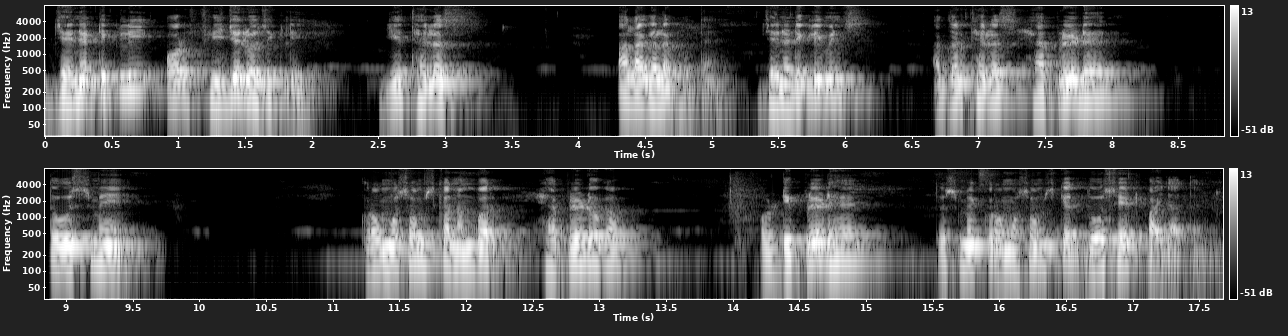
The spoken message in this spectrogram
जेनेटिकली और फिजियोलॉजिकली ये थैलस अलग अलग होते हैं। जेनेटिकली मीन्स अगर थैलस हैप्लॉइड है तो उसमें क्रोमोसोम्स का नंबर हैप्लॉइड होगा और डिप्लॉइड है तो उसमें क्रोमोसोम्स के दो सेट पाए जाते हैं।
